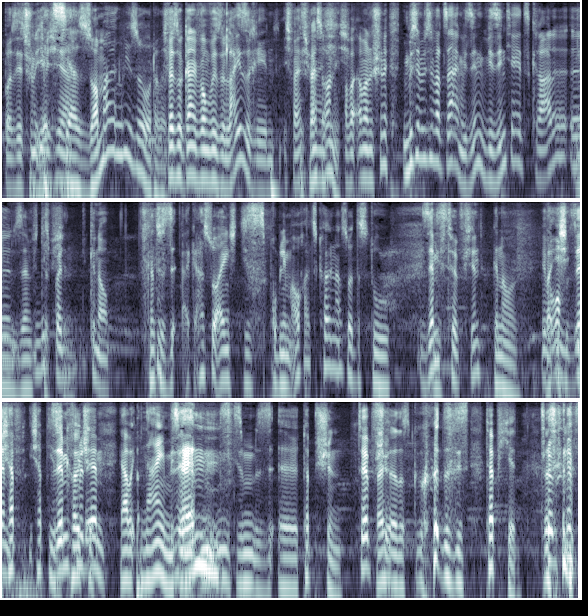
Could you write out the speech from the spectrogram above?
Boah, das ist jetzt schon ewig Letztes her. Jahr Sommer irgendwie so, oder was? Ich weiß auch gar nicht, warum wir so leise reden. Ich weiß, Ich weiß auch nicht. Aber, aber eine schöne, wir müssen ein bisschen was sagen. Wir sind, wir sind ja jetzt gerade äh, nicht bei. Genau. Kannst du, se- hast du eigentlich dieses Problem auch als Kölner, so dass du, Senftöpfchen. genau. Ja, warum? Ich, ich Senf. habe ich hab dieses Senf mit Kölsche, M. Ja, aber nein, mit, Senf. dem, mit diesem äh, Töpfchen. Töpfchen. Weißt du, das, das, das Töpfchen. Das, das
